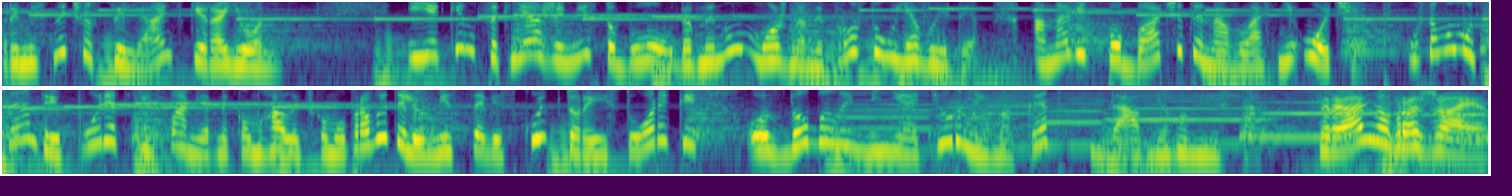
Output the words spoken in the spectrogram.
ремісничо-селянський район. І яким це княже місто було у давнину, можна не просто уявити, а навіть побачити на власні очі. У самому центрі, поряд із пам'ятником Галицькому правителю, місцеві скульптори історики оздобили мініатюрний макет давнього міста. Це реально вражає.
